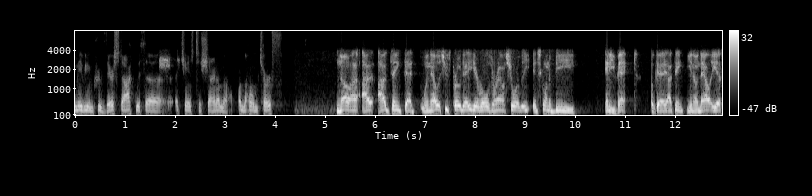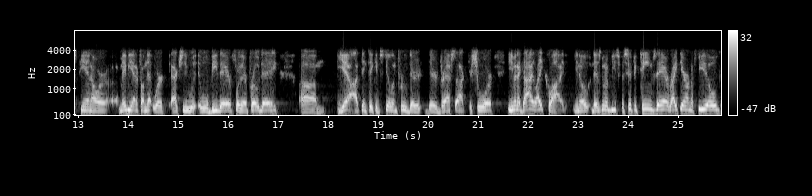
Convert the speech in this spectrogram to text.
maybe improve their stock with a, a chance to shine on the on the home turf? No, I, I, I think that when LSU's pro day here rolls around shortly, it's going to be an event. Okay, I think you know now ESPN or maybe NFL Network actually w- will be there for their pro day. Um, yeah, I think they can still improve their their draft stock for sure. Even a guy like Clyde, you know, there's going to be specific teams there right there on the field.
